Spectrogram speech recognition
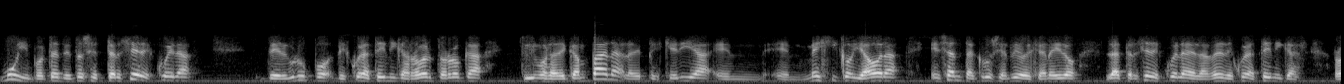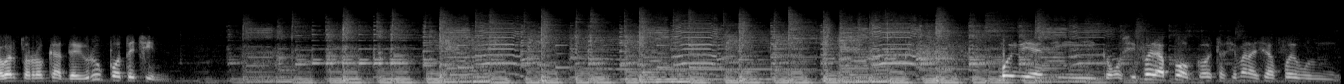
muy importante. Entonces, tercera escuela del grupo de escuelas técnicas Roberto Roca, tuvimos la de Campana, la de Pesquería en, en México y ahora en Santa Cruz, en Río de Janeiro, la tercera escuela de la red de escuelas técnicas Roberto Roca del grupo Techín. Muy bien, y como si fuera poco, esta semana ya fue un,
